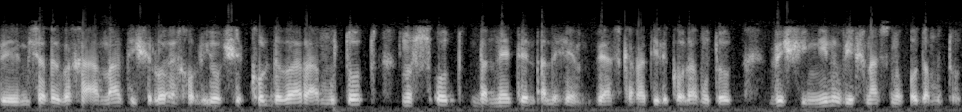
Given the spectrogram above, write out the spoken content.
במשרד הרווחה, אמרתי שלא יכול להיות שכל דבר העמותות נושאות בנטל עליהם. ואז קראתי לכל העמותות ושינינו והכנסנו עוד עמותות.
